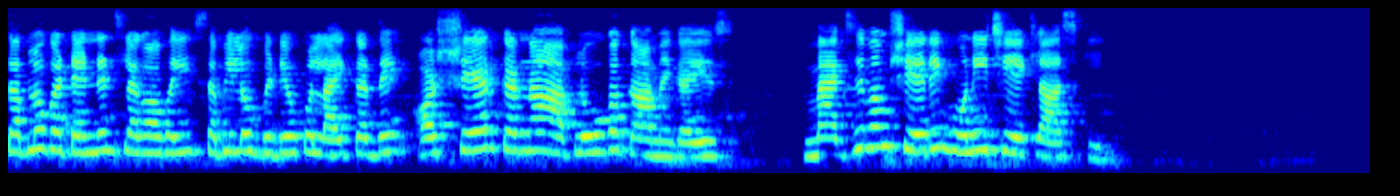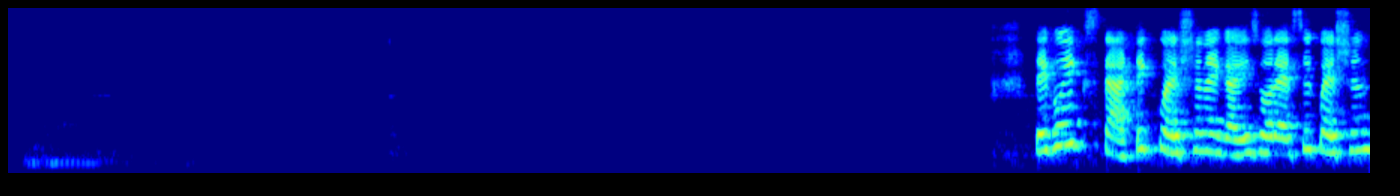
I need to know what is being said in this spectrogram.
सब लोग अटेंडेंस लगाओ भाई। सभी लोग वीडियो को लाइक कर दें और शेयर करना आप लोगों का काम है गाइज़ मैक्सिमम शेयरिंग होनी चाहिए क्लास की। देखो, एक स्टैटिक क्वेश्चन है गाइस और ऐसे क्वेश्चन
